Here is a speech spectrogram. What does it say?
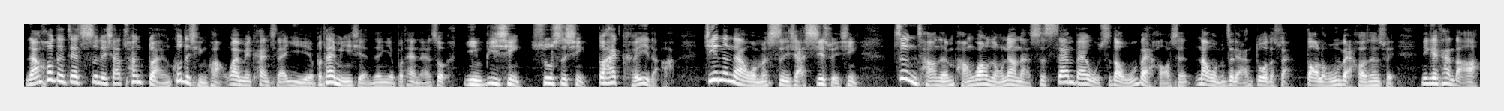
然后呢，再试了一下穿短裤的情况，外面看起来也不太明显，人也不太难受，隐蔽性、舒适性都还可以的啊。接着呢，我们试一下吸水性，正常人膀胱容量呢是三百五十到五百毫升，那我们这里按多的算，倒了五百毫升水，你可以看到啊，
